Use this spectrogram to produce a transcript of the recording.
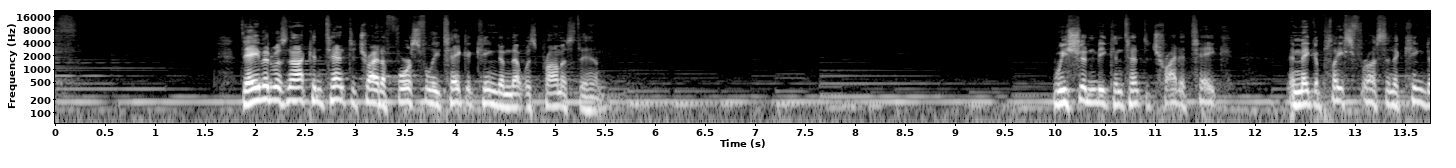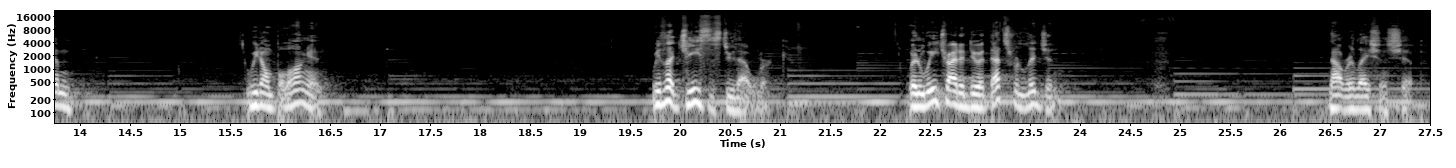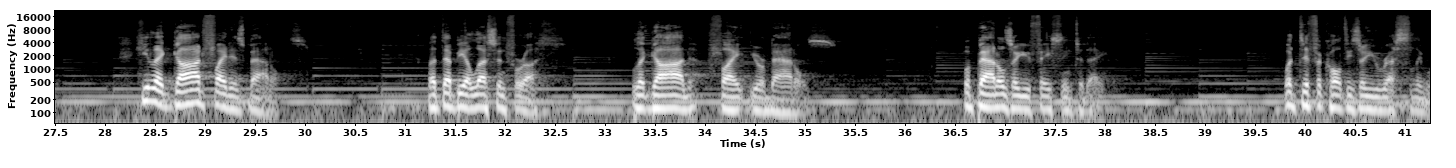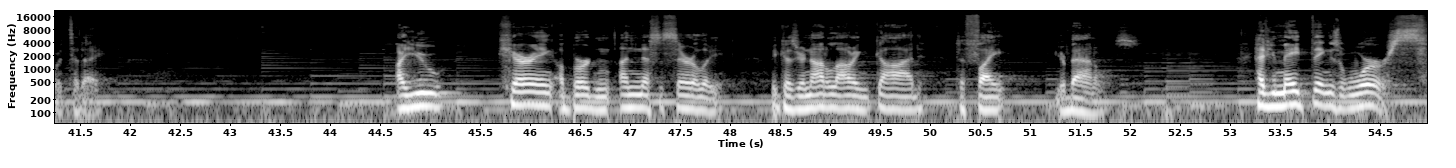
David was not content to try to forcefully take a kingdom that was promised to him. We shouldn't be content to try to take and make a place for us in a kingdom we don't belong in. We let Jesus do that work. When we try to do it, that's religion, not relationship. He let God fight his battles. Let that be a lesson for us. Let God fight your battles. What battles are you facing today? What difficulties are you wrestling with today? Are you carrying a burden unnecessarily because you're not allowing God to fight your battles? Have you made things worse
